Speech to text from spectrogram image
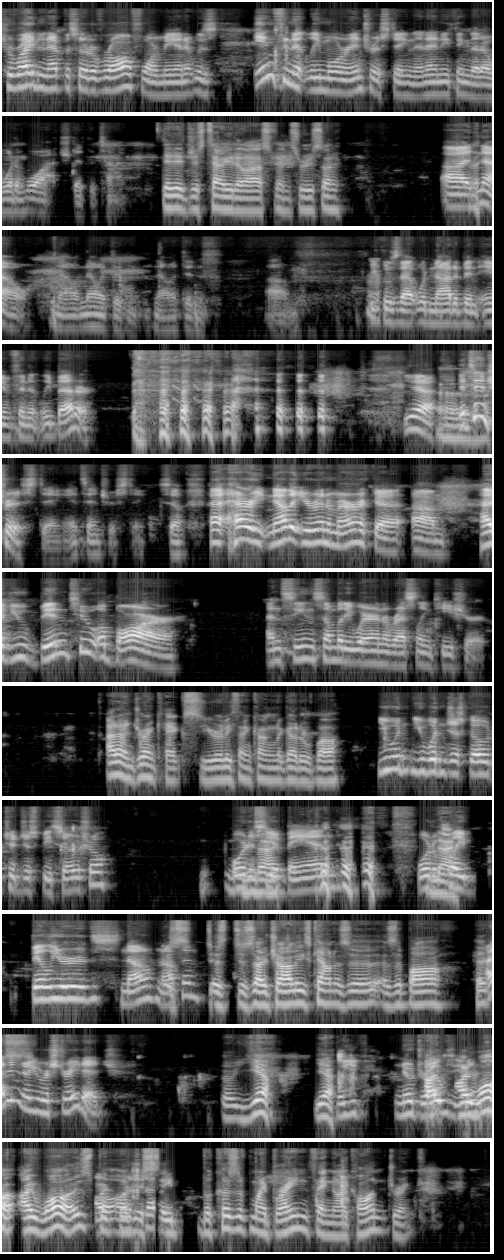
to write an episode of Raw for me, and it was infinitely more interesting than anything that I would have watched at the time. Did it just tell you to ask Vince Russo? Uh, no, no, no, it didn't. No, it didn't. Um, because that would not have been infinitely better. Yeah, it's Uh. interesting. It's interesting. So, Harry, now that you're in America, um, have you been to a bar and seen somebody wearing a wrestling T-shirt? I don't drink Hicks. You really think I'm going to go to a bar? You wouldn't. You wouldn't just go to just be social, or to No. see a band, or to No. play billiards. No, Does, nothing. does, does O'Charlie's count as a as a bar? Hicks? I didn't know you were straight edge. Uh, yeah, yeah. Well, you no I, drugs. I either? was, I was, but Hardcore obviously because of my brain thing, I can't drink.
